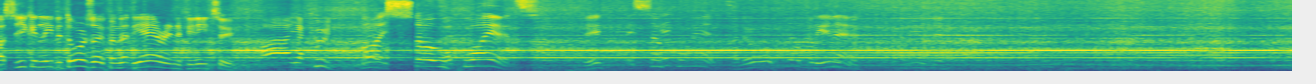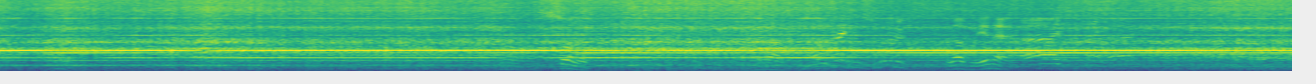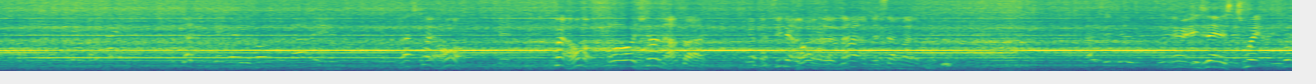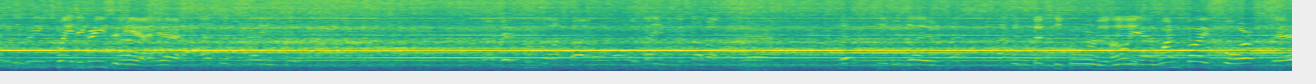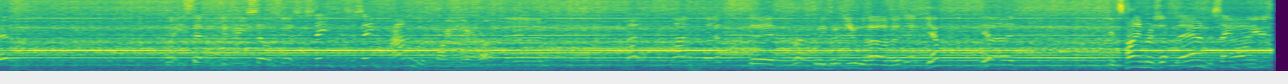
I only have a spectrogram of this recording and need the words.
Oh, so you can leave the doors open, let the air in if you need to. Ah, you could. Oh, it's so 27 degrees Celsius. It's the same, it's the same panel right there, right? That's roughly what you'll have, is it? Yep. Yep. Uh, Your timer's up there and the same fuse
